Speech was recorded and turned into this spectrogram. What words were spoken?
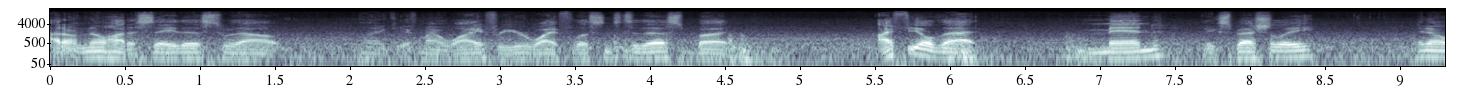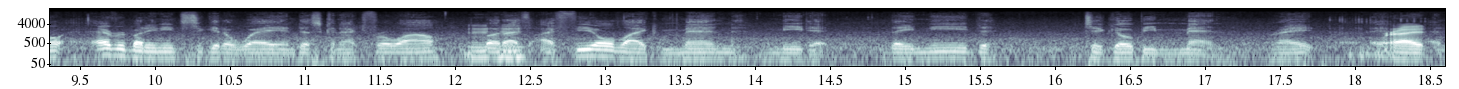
I don't know how to say this without, like, if my wife or your wife listens to this, but I feel that men, especially, you know, everybody needs to get away and disconnect for a while, but I, Mhm. I feel like men need it. They need to go be men, right? Right. and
